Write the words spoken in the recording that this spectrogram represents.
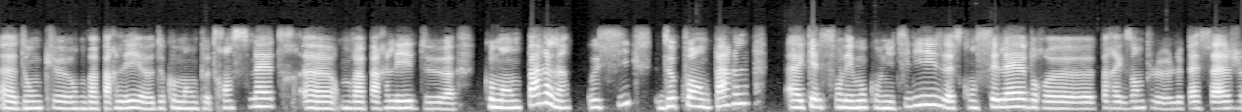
Euh, donc, euh, on va parler de comment on peut transmettre, on va parler de comment on parle aussi, de quoi on parle, quels sont les mots qu'on utilise, est-ce qu'on célèbre, par exemple, le passage,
